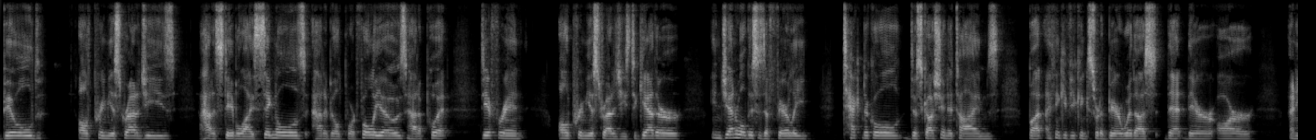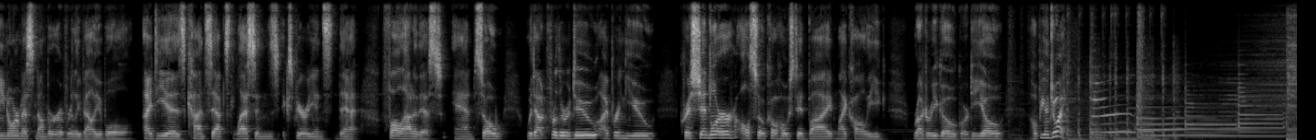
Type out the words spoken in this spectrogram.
build alt premia strategies, how to stabilize signals, how to build portfolios, how to put different alt premia strategies together. In general, this is a fairly technical discussion at times, but I think if you can sort of bear with us that there are an enormous number of really valuable ideas, concepts, lessons, experience that fall out of this. And so, without further ado, I bring you Chris Schindler, also co hosted by my colleague Rodrigo Gordillo. I hope you enjoy.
